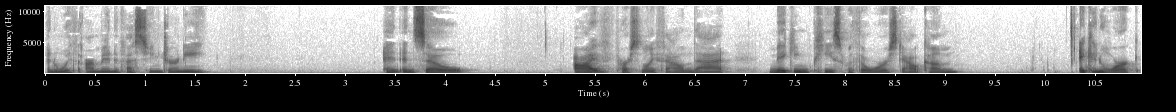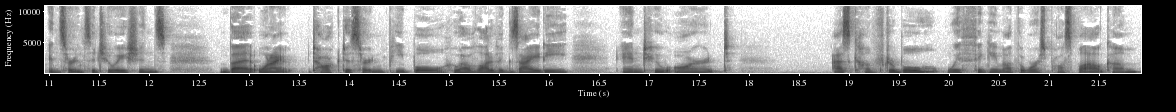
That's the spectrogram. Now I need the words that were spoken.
and with our manifesting journey. And, and so I've personally found that making peace with the worst outcome, it can work in certain situations. But when I talk to certain people who have a lot of anxiety and who aren't as comfortable with thinking about the worst possible outcome,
